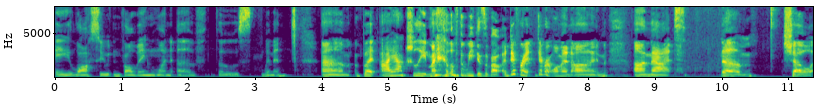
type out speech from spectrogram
a lawsuit involving one of those women. Um but I actually my hill of the week is about a different different woman on on that um show.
